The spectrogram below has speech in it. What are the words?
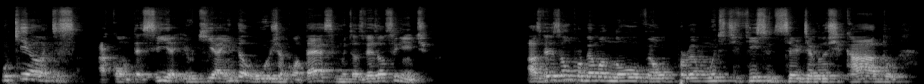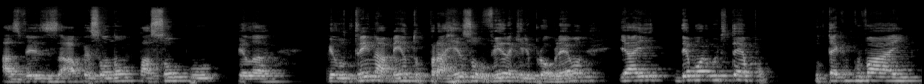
O que antes acontecia e o que ainda hoje acontece muitas vezes é o seguinte: às vezes é um problema novo, é um problema muito difícil de ser diagnosticado, às vezes a pessoa não passou por, pela, pelo treinamento para resolver aquele problema e aí demora muito tempo. O técnico vai,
